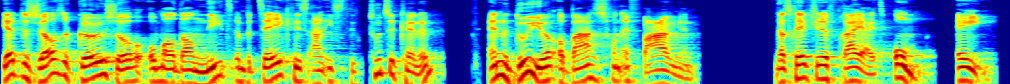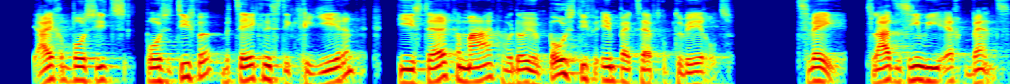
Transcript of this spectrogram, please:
Je hebt dezelfde keuze om al dan niet een betekenis aan iets toe te kennen en dat doe je op basis van ervaringen. Dat geeft je de vrijheid om 1. Je eigen positieve betekenis te creëren die je sterker maken waardoor je een positieve impact hebt op de wereld. 2. Te laten zien wie je echt bent.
